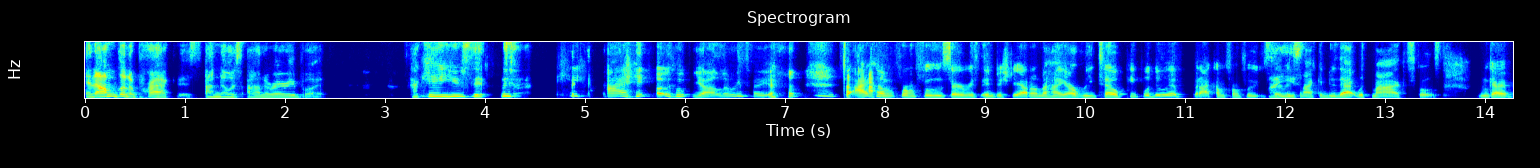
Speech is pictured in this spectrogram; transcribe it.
And I'm gonna practice. I know it's honorary, but I can't use it. I oh, y'all, let me tell you. So I come from food service industry. I don't know how y'all retail people do it, but I come from food service and I can do that with my eyes closed. Okay.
